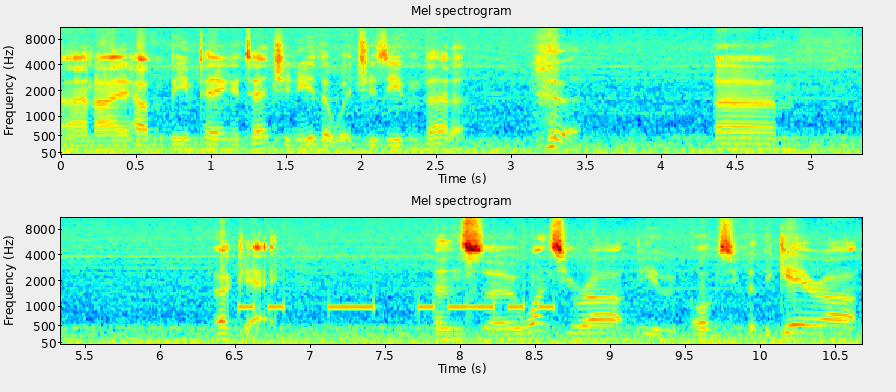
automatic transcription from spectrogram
and I haven't been paying attention either, which is even better. um, okay. And so once you're up, you obviously put the gear up.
